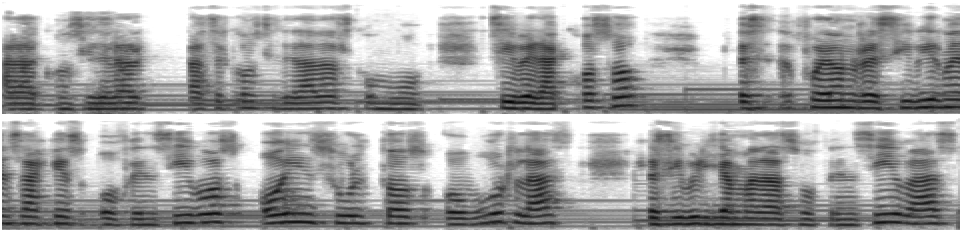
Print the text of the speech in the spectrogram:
para, considerar, para ser consideradas como ciberacoso, fueron recibir mensajes ofensivos o insultos o burlas, recibir llamadas ofensivas,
